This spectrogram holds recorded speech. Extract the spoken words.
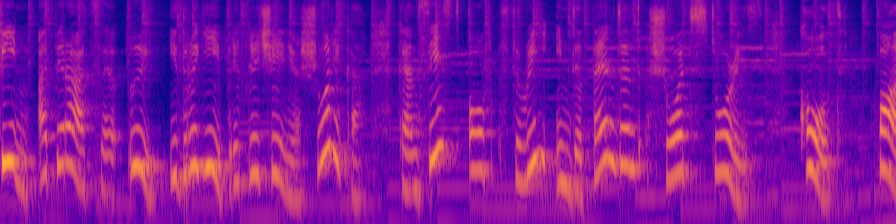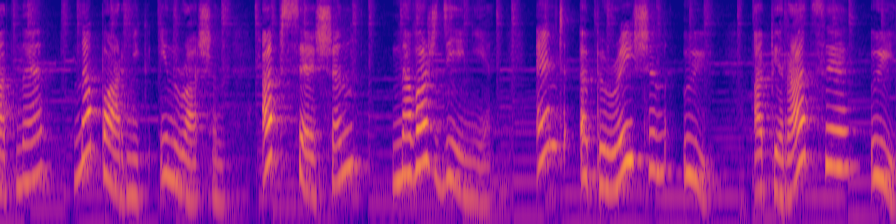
Фильм «Операция Ы» и другие приключения Шурика consists of three independent short stories called «Partner» – «Напарник» in Russian, «Obsession» – «Наваждение» and «Operation Ы» – «Операция Ы».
